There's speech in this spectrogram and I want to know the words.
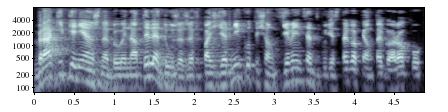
Braki pieniężne były na tyle duże, że w październiku 1925 roku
